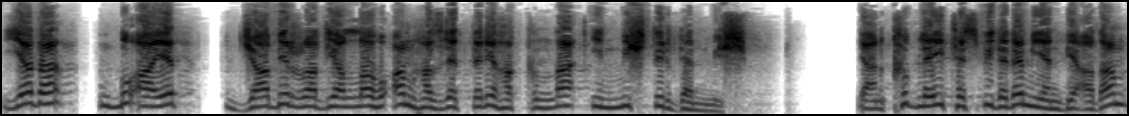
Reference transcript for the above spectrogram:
Ya da bu ayet Cabir radıyallahu an hazretleri hakkında inmiştir denmiş. Yani kıbleyi tespit edemeyen bir adam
